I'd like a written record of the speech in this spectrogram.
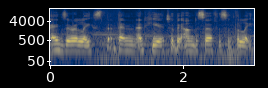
eggs are released that then adhere to the undersurface of the leaf.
